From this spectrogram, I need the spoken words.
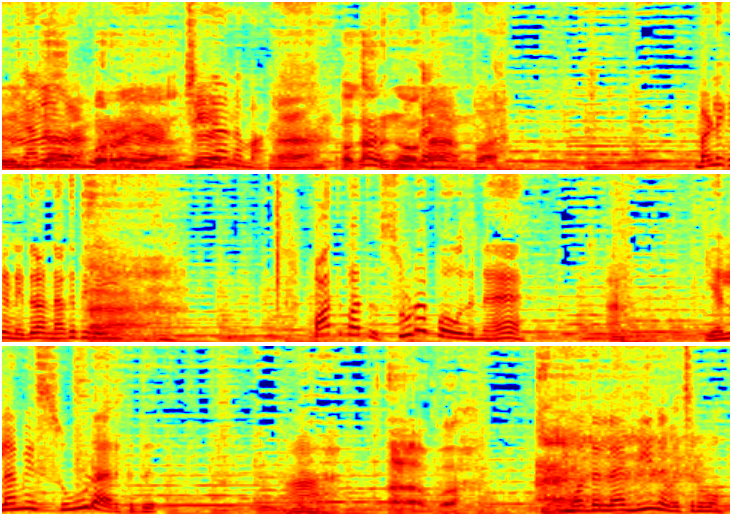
ஒரு ஜாக்கிரதை. சேர் போடுறேன் ஐயா. நிதானமா. உட்காருங்க உட்காருங்க வள்ளிகண் இதெல்லாம் பாத்து பாத்து சுட போகுதுண்ணே. ஆ, எல்லாமே சூடா இருக்குது. முதல்ல மீனை வச்சிருவோம்.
